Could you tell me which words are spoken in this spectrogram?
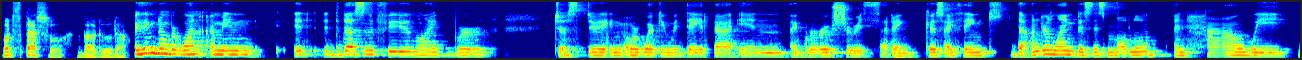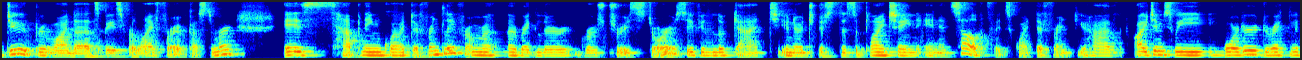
what's special about Oda? I think number one, I mean, it, it doesn't feel like we're just doing or working with data in a grocery setting. Because i think the underlying business model and how we do provide that space for life for a customer is happening quite differently from a, a, regular grocery store. So if you look at you know just the supply chain in itself it's quite different. You have items we order directly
